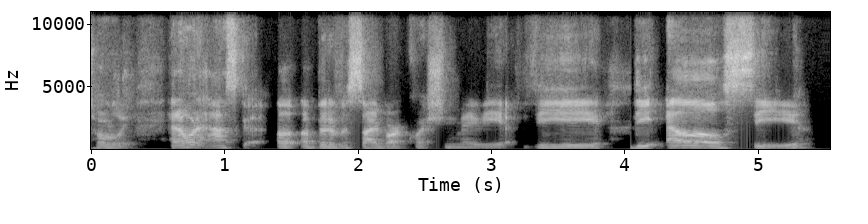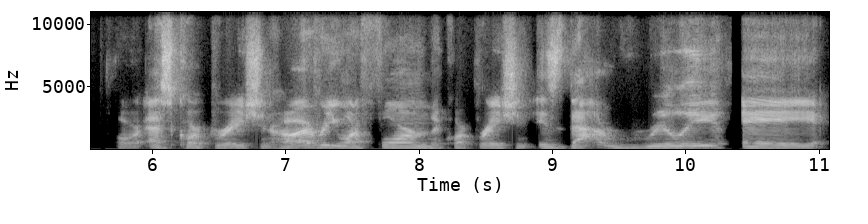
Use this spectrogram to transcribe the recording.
Totally. And I want to ask a, a bit of a sidebar question, maybe. The the LLC or S corporation, or however you want to form the corporation, is that really a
